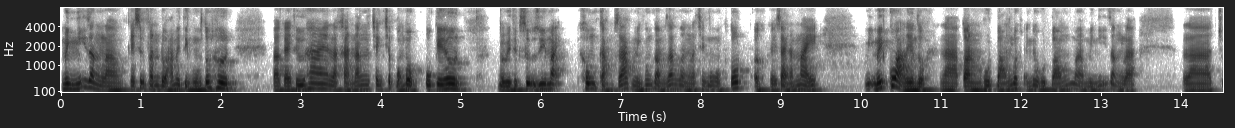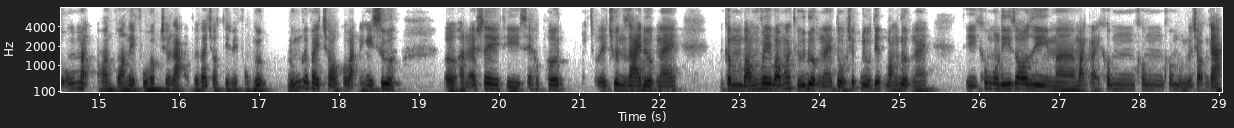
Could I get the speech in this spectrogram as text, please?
mình nghĩ rằng là cái sự phán đoán về tình huống tốt hơn. Và cái thứ hai là khả năng tranh chấp bóng bổng ok hơn. Bởi vì thực sự duy mạnh không cảm giác mình không cảm giác rằng là tranh bóng bổng tốt ở cái giải năm nay ấy. bị mấy quả liền rồi là toàn hụt bóng được đánh được hụt bóng mà mình nghĩ rằng là là chỗ mạnh hoàn toàn để phù hợp trở lại với vai trò tiền vệ phòng ngự. Đúng cái vai trò của bạn ấy ngày xưa ở Hà Nội FC thì sẽ hợp hơn. Lấy truyền dài được này, cầm bóng, vê bóng các thứ được này, tổ chức điều tiết bóng được này. Thì không có lý do gì mà mạnh lại không không không được lựa chọn cả.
